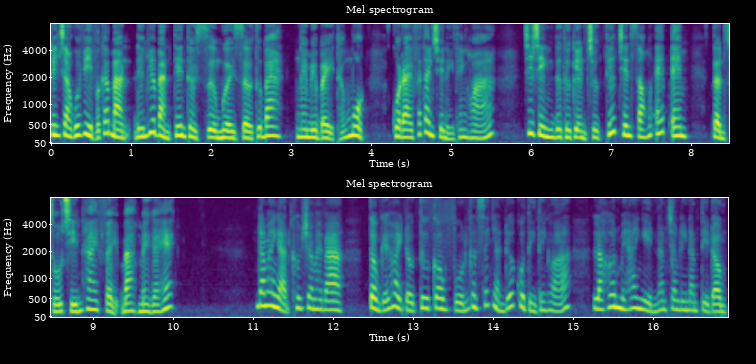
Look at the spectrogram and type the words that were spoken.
kính chào quý vị và các bạn đến với bản tin thời sự 10 giờ thứ ba ngày 17 tháng 1 của Đài Phát thanh Truyền hình Thanh Hóa. Chương trình được thực hiện trực tiếp trên sóng FM tần số 92,3 MHz. Năm 2023, tổng kế hoạch đầu tư công vốn ngân sách nhà nước của tỉnh Thanh Hóa là hơn 12.505 tỷ đồng,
